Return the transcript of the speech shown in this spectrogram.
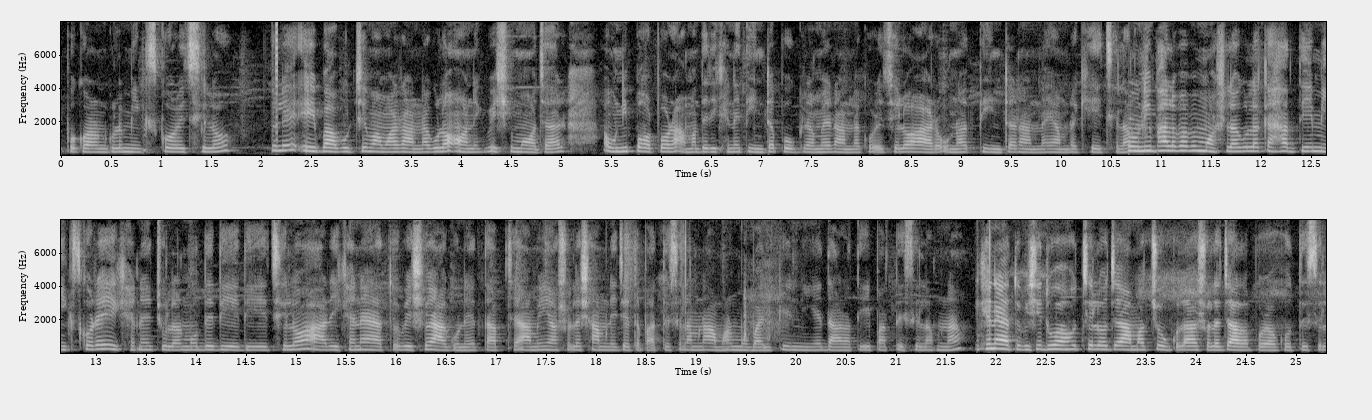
উপকরণগুলো মিক্স করেছিল। আসলে এই বাবুর্চি মামার রান্নাগুলো অনেক বেশি মজার। উনি পরপর আমাদের এখানে তিনটা প্রোগ্রামে রান্না করেছিল আর ওনার তিনটা রান্নায় আমরা খেয়েছিলাম। উনি ভালোভাবে মশলাগুলোকে হাত দিয়ে মিক্স করে এখানে চুলার মধ্যে দিয়ে দিয়েছিল আর এখানে এত বেশি আগুনের তাপ যে আমি আসলে সামনে যেতে পারতেছিলাম না, আমার মোবাইলকে নিয়ে দাঁড়াতেই পারতেছিলাম না। এখানে এত বেশি ধোয়া হচ্ছিল যে আমার চোখগুলো আসলে জ্বালা পোড়া করতেছিল,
